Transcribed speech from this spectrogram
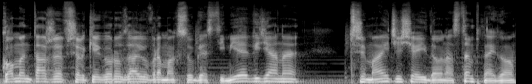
komentarze wszelkiego rodzaju w ramach sugestii mile widziane. Trzymajcie się i do następnego.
